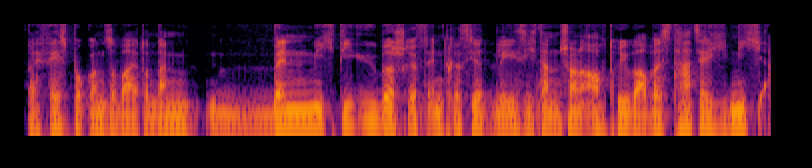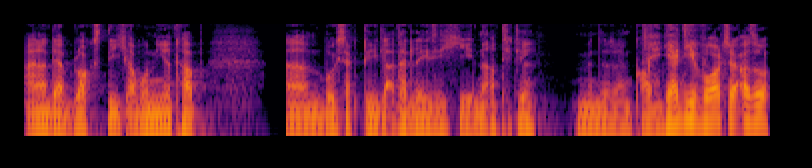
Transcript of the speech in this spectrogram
bei Facebook und so weiter. Und dann, wenn mich die Überschrift interessiert, lese ich dann schon auch drüber. Aber es ist tatsächlich nicht einer der Blogs, die ich abonniert habe, ähm, wo ich sage, da lese ich jeden Artikel, wenn sie dann kommen. Ja, die Worte, also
